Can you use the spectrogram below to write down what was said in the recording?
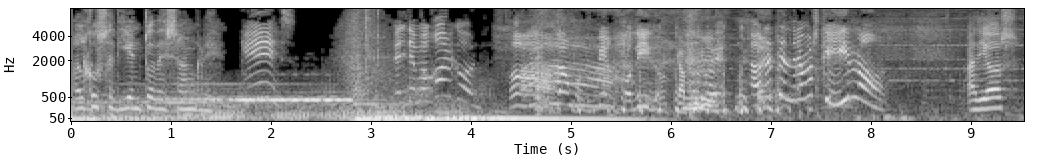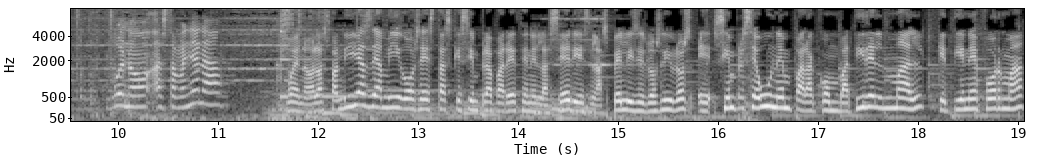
Algo sediento de sangre. ¿Qué es? ¡El Demogorgon! Estamos bien jodidos. Caprile. Ahora tendremos que irnos. Adiós. Bueno, hasta mañana. Bueno, las pandillas de amigos estas que siempre aparecen en las series, en las pelis y en los libros, eh, siempre se unen para combatir el mal que tiene forma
